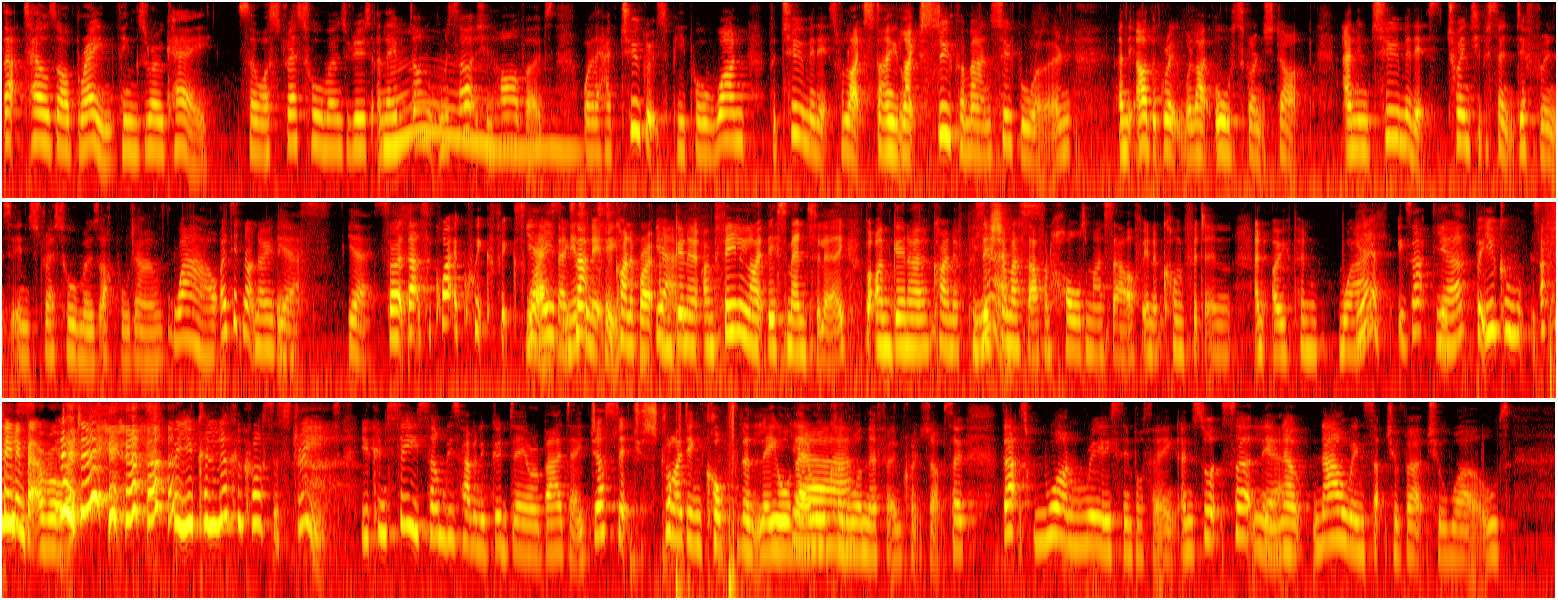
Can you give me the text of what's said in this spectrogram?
that tells our brain things are okay so our stress hormones reduce and they've mm. done research in harvard where they had two groups of people one for two minutes were like standing like superman superwoman and the other group were like all scrunched up. And in two minutes, 20% difference in stress hormones up or down. Wow, I did not know this. Yes. Yes. So that's a quite a quick fix way yes, then, exactly. isn't it? To kind of right, yeah. I'm gonna I'm feeling like this mentally, but I'm gonna kind of position yes. myself and hold myself in a confident and open way. Yeah, exactly. Yeah. But you can I'm feeling better already. but you can look across the street you can see somebody's having a good day or a bad day, just literally striding confidently, or they're yeah. all kind of on their phone crunched up. So that's one really simple thing. And so certainly yeah. now, now we're in such a virtual world,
